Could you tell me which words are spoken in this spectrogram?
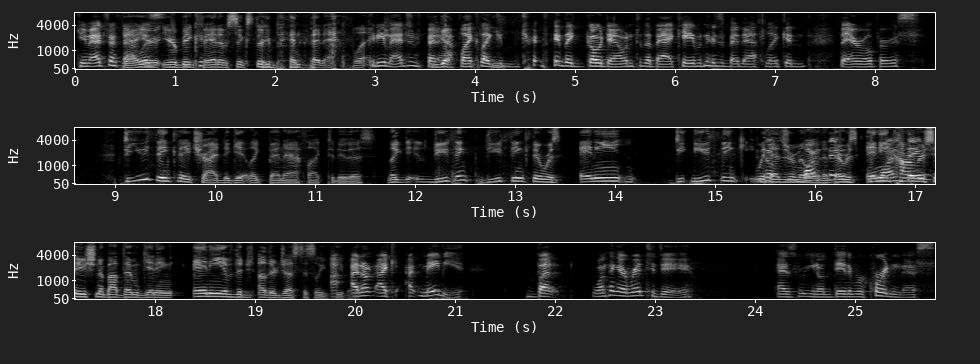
Can you imagine if Yeah, that you're was? you're a big fan of six three Ben Ben Affleck. Can you imagine if Ben You got- Affleck like they like go down to the Batcave and there's Ben Affleck in the Arrowverse? Do you think they tried to get like Ben Affleck to do this? Like, do you think do you think there was any? Do, do you think with The Ezra Miller that thing- there was any one thing- conversation about them getting any of the other Justice League people? I don't. I, I maybe, but one thing I read today, as you know, the day they're recording this,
